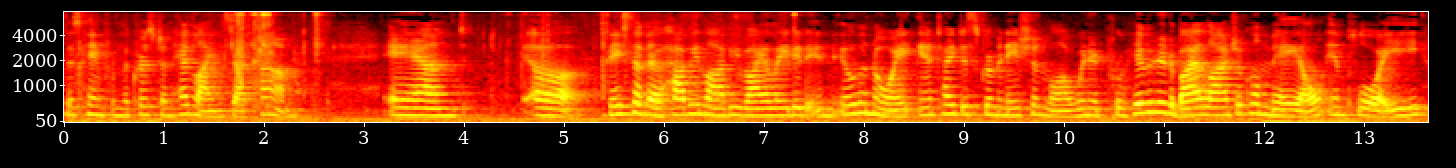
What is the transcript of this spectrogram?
This came from the ChristianHeadlines.com. And uh, they said that Hobby Lobby violated an Illinois anti discrimination law when it prohibited a biological male employee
